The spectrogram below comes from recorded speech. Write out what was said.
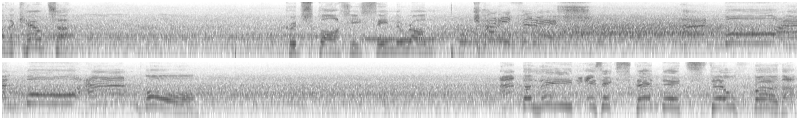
Now the counter. Good spot, he's seen the run. Can he finish? And more, and more, and more. And the lead is extended still further.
